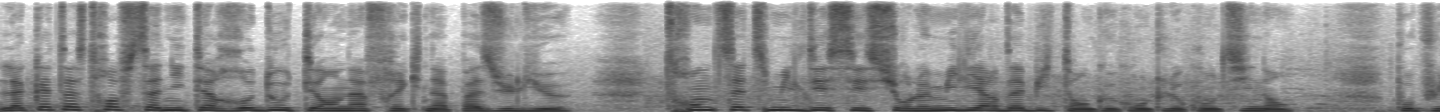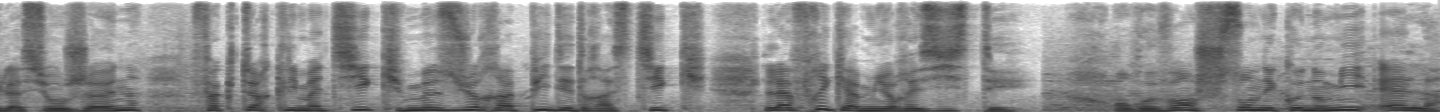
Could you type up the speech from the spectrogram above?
la catastrophe sanitaire redoutée en Afrique n'a pas eu lieu. 37 000 décès sur le milliard d'habitants que compte le continent. Population jeune, facteurs climatiques, mesures rapides et drastiques, l'Afrique a mieux résisté. En revanche, son économie, elle,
